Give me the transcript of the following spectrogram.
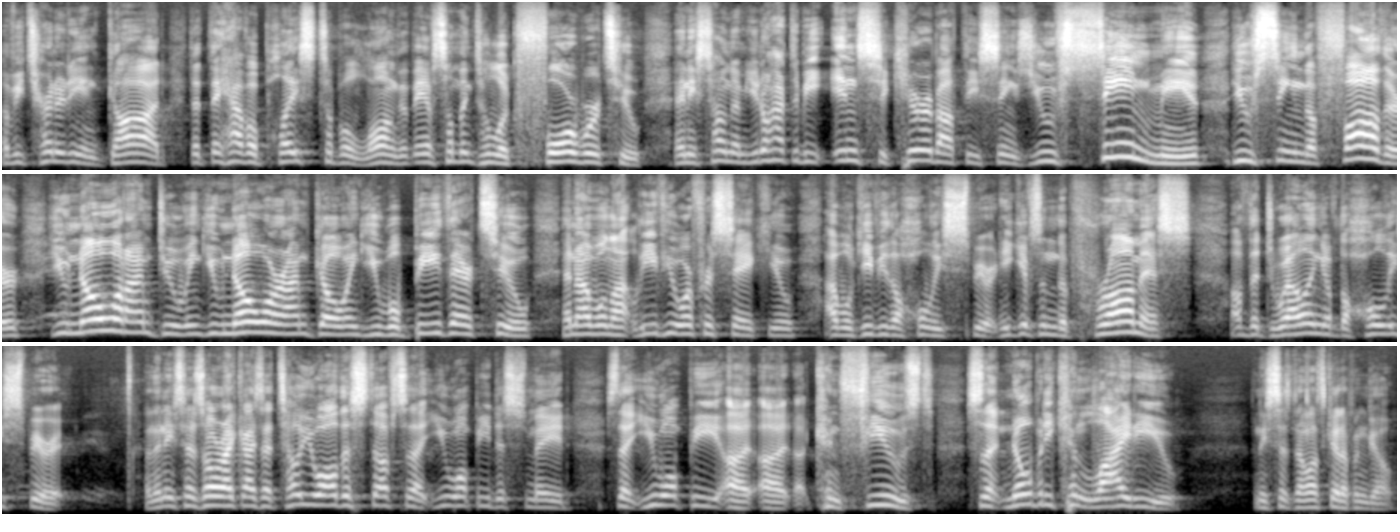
of eternity in God, that they have a place to belong, that they have something to look forward to. And he's telling them, You don't have to be insecure about these things. You've seen me, you've seen the Father, you know what I'm doing, you know where I'm going, you will be there too, and I will not leave you or forsake you. I will give you the Holy Spirit. He gives them the promise of the dwelling of the Holy Spirit. And then he says, All right, guys, I tell you all this stuff so that you won't be dismayed, so that you won't be uh, uh, confused, so that nobody can lie to you. And he says, Now let's get up and go.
